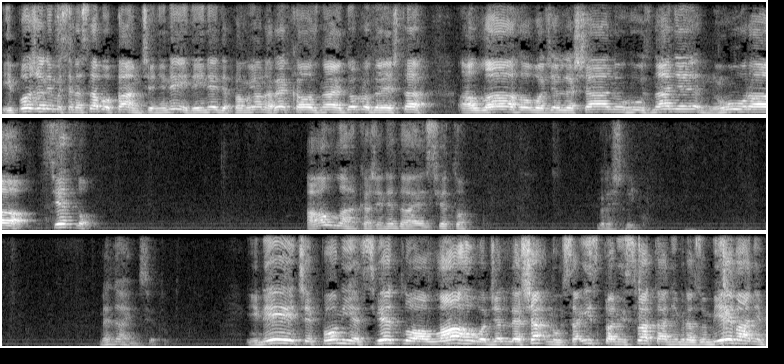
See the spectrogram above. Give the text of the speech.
I požalio se na slabo pamćenje, ne ide i ne ide, pa mu je ona rekao, znaje dobro da je šta? Allahovo dželešanuhu znanje nura, svjetlo. A Allah kaže, ne daje svjetlo grešniku. Ne daje mi svjetlo i neće ponijet svjetlo Allahovo dželešanu sa ispravnim svatanjem, razumijevanjem,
